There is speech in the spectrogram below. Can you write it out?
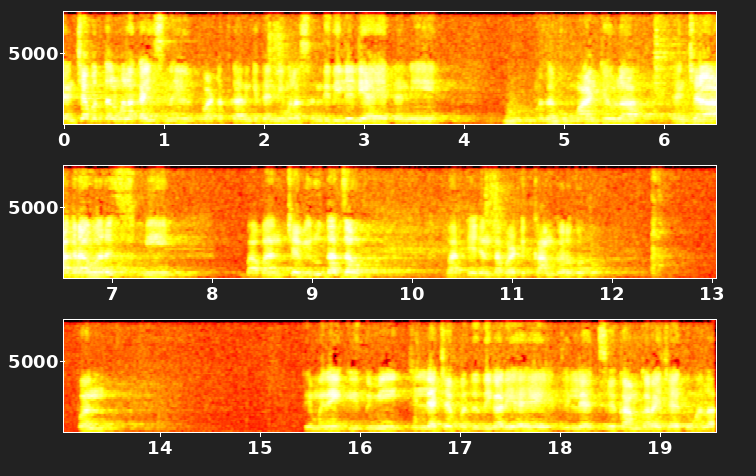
त्यांच्याबद्दल मला काहीच नाही वाटत कारण की त्यांनी मला संधी दिलेली आहे त्यांनी माझा खूप मान ठेवला. त्यांच्या आग्रहावरच मी बाबांच्या विरुद्धात जाऊन भारतीय जनता पार्टीत काम करत होतो. पण ते म्हणे की तुम्ही जिल्ह्याचे पदाधिकारी आहे जिल्ह्याचे काम करायचे आहे तुम्हाला.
